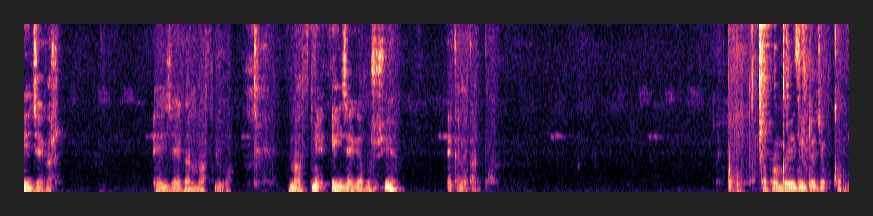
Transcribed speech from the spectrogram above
এই জায়গার এই জায়গার মাপ নেব। মাপ নিয়ে এই জায়গায় বসিয়ে এখানে কাটবো। তারপর আমরা এই দুইটা যোগ করব।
